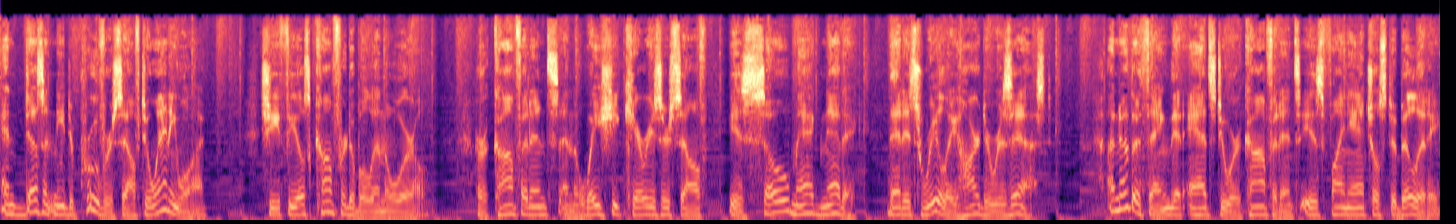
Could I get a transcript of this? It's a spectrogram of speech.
and doesn't need to prove herself to anyone. She feels comfortable in the world. Her confidence and the way she carries herself is so magnetic that it's really hard to resist. Another thing that adds to her confidence is financial stability.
